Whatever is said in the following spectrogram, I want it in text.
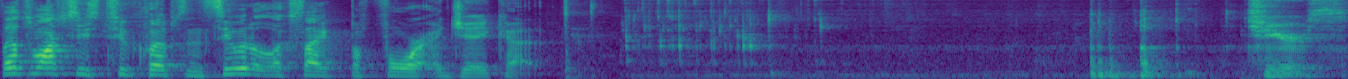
Let's watch these two clips and see what it looks like before a J cut. Cheers.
